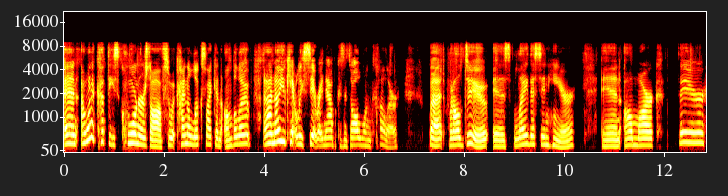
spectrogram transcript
And I want to cut these corners off so it kind of looks like an envelope. And I know you can't really see it right now because it's all one color. But what I'll do is lay this in here and I'll mark there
